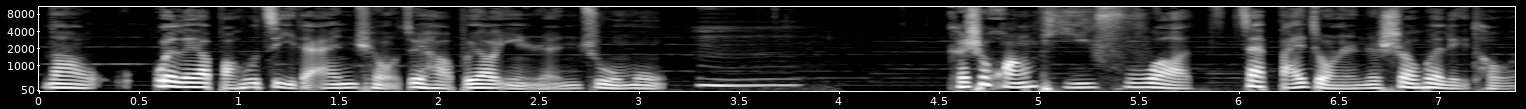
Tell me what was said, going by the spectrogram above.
那为了要保护自己的安全，我最好不要引人注目。嗯。可是黄皮肤啊，在白种人的社会里头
